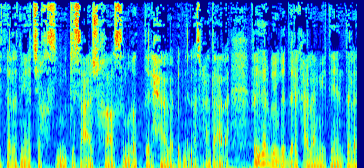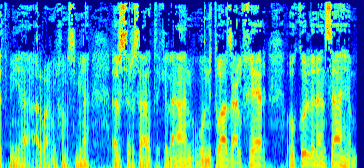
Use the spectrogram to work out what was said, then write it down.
300 شخص من تسعة أشخاص نغطي الحالة بإذن الله سبحانه وتعالى. فإذا ربي يقدرك على 200 300 400 500 ارسل رسالتك الآن ونتوازع الخير وكلنا نساهم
